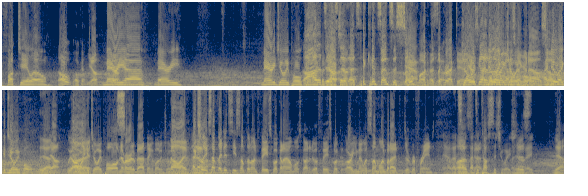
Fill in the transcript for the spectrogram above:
fuck J Lo, Oh, okay. Yep. marry yep. uh, marry, marry Joey Pole. Ah, that's, that's, the, that's the consensus so Yeah. far. That's the correct answer. Joey's got I do another like ring a on his Joey finger Pole. now. So. I do like a Joey Pole. Yeah. Yeah, we all, All like a Joey Pole. I've never heard a bad thing about a Joey No, Pole. I've- Actually, no. except I did see something on Facebook, and I almost got into a Facebook argument with someone, but I refrained. Yeah, that's Well, a, that's yeah. a tough situation. It is-? Yeah.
